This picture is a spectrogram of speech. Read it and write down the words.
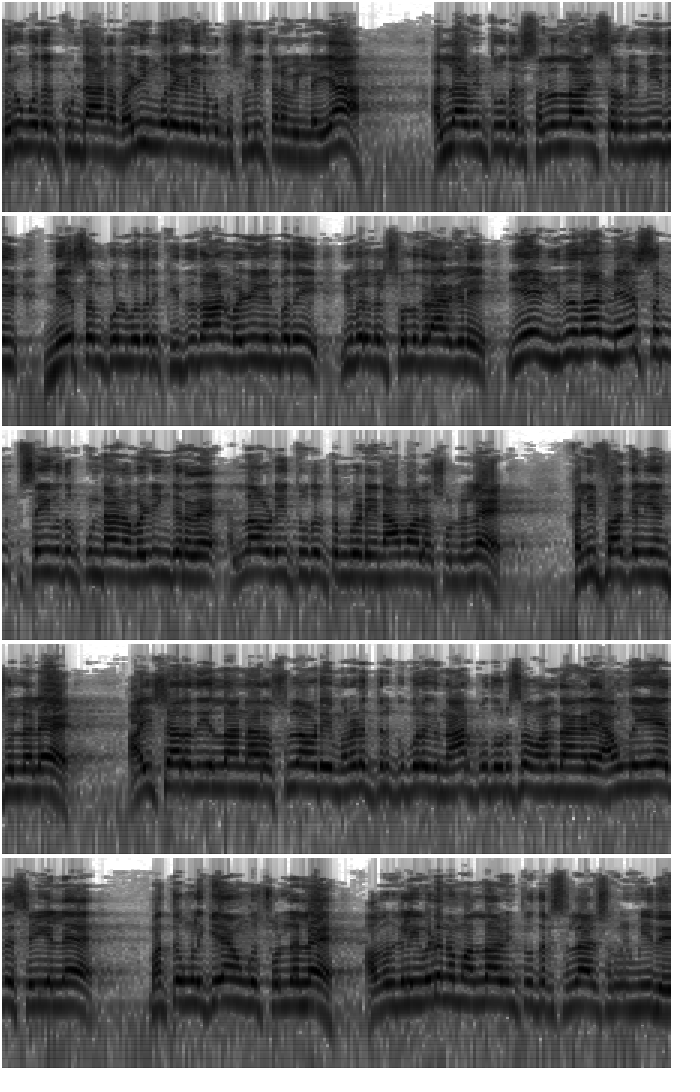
பெறுவதற்குண்டான வழிமுறைகளை நமக்கு சொல்லித் தரவில்லையா? அல்லாவின் தூதர் ஸல்லல்லாஹு அலைஹி மீது நேசம் கொள்வதற்கு இதுதான் வழி என்பதை இவர்கள் சொல்லுகிறார்களே. ஏன் இதுதான் நேசம் செய்வதற்குண்டான வழிங்கிறத அல்லாவுடைய தூதர் தங்களுடைய நாவால சொல்லல. கலிஃபாக்கள் ஏன் சொல்லல. ஐஷா ரதியல்லாஹு அன்ஹா மரணத்திற்கு பிறகு 40 வருஷம் வாழ்ந்தாங்களே அவங்க ஏன் அதை செய்யல? மற்றவங்களுக்கு ஏன் அவங்க சொல்லல? அவர்களை விட நம்ம அல்லாஹ்வின் தூதர் சல்லாசர்கள் மீது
